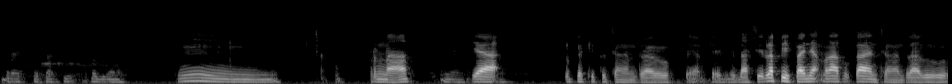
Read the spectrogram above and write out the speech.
berekspektasi apa gimana? Hmm pernah. Ya ya lebih gitu jangan terlalu banyak berekspektasi lebih banyak melakukan jangan terlalu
